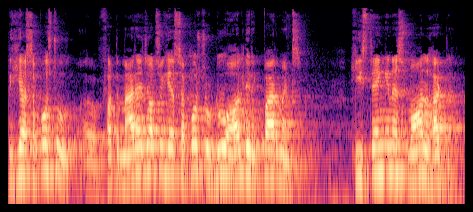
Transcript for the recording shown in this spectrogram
he is supposed to uh, for the marriage also he is supposed to do all the requirements. He is staying in a small hut.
